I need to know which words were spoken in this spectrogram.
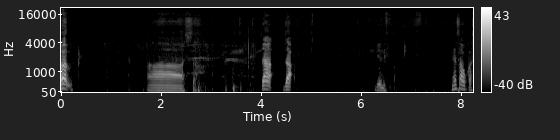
चल असं जा जा. गेली. नाही सावकाश.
